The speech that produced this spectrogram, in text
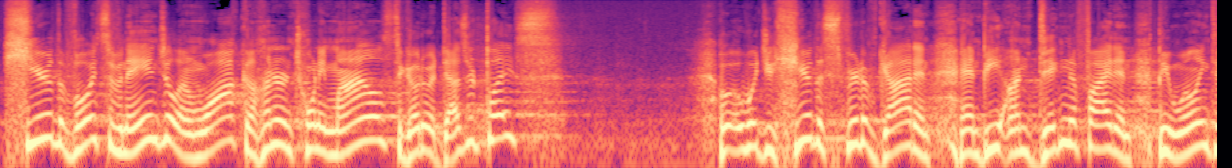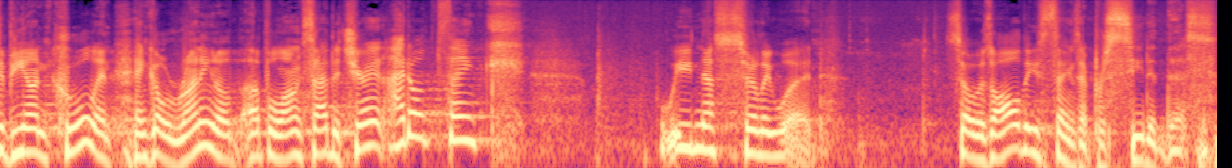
hear the voice of an angel and walk 120 miles to go to a desert place? Would you hear the Spirit of God and, and be undignified and be willing to be uncool and, and go running up alongside the chariot? I don't think we necessarily would. So it was all these things that preceded this.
